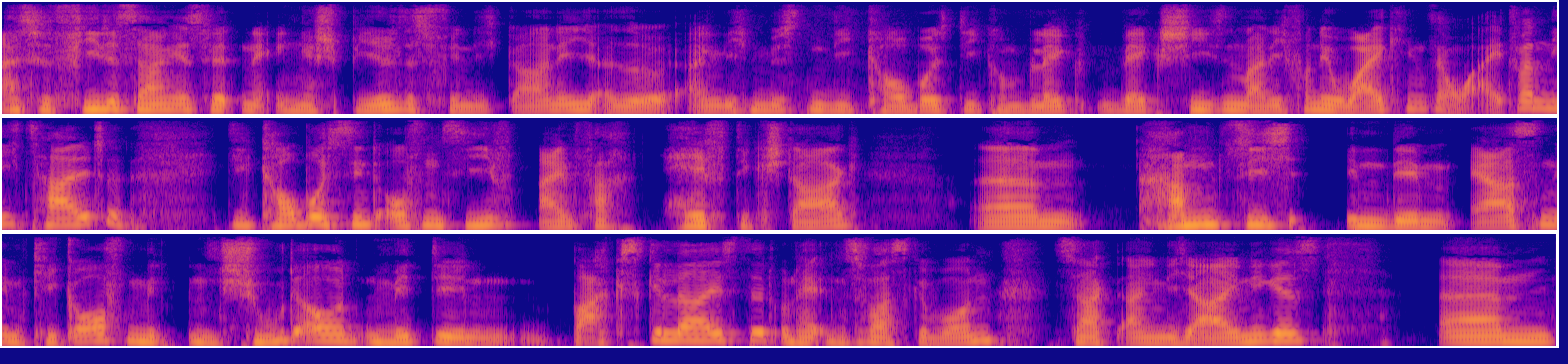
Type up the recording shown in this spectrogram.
also viele sagen, es wird ein enges Spiel, das finde ich gar nicht. Also eigentlich müssten die Cowboys die komplett wegschießen, weil ich von den Vikings auch einfach nichts halte. Die Cowboys sind offensiv einfach heftig stark. Ähm, haben sich in dem ersten, im Kickoff, mit einem Shootout mit den Bucks geleistet und hätten es fast gewonnen. Sagt eigentlich einiges. Ähm,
